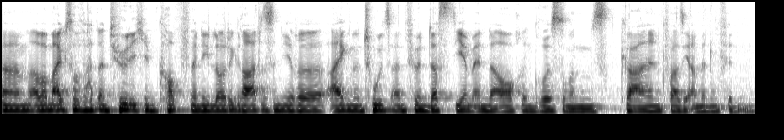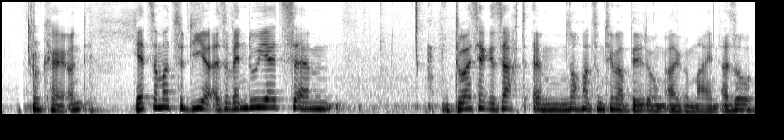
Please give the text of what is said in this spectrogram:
Ähm, aber Microsoft hat natürlich im Kopf, wenn die Leute gratis in ihre eigenen Tools einführen, dass die am Ende auch in größeren Skalen quasi Anwendung finden. Okay, und jetzt nochmal zu dir. Also wenn du jetzt ähm Du hast ja gesagt, ähm, nochmal zum Thema Bildung allgemein. Also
